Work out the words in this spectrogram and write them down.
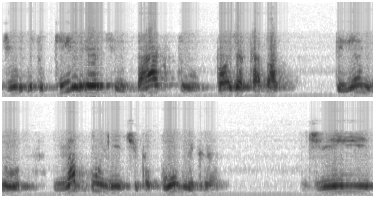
de, do que esse impacto pode acabar tendo na política pública de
